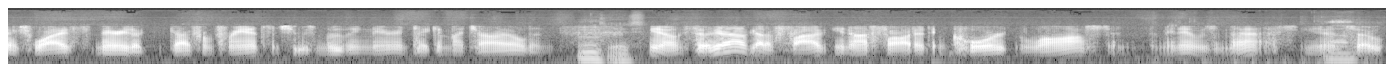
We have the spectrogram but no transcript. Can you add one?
ex-wife married a guy from France and she was moving there and taking my child and Jeez. you know, so here I've got a five. You know, I fought it in court and lost, and I mean it was a mess. You know, Wow. so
